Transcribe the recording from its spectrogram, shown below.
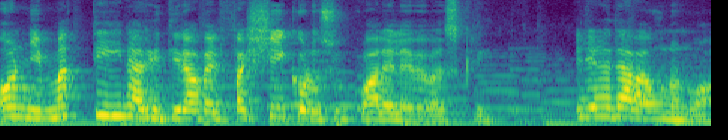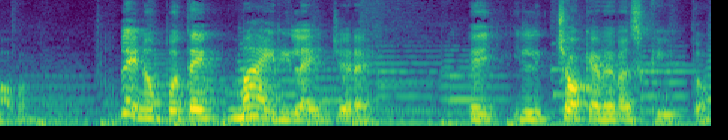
Ogni mattina ritirava il fascicolo sul quale le aveva scritto e gliene dava uno nuovo. Lei non poté mai rileggere eh, il, ciò che aveva scritto,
